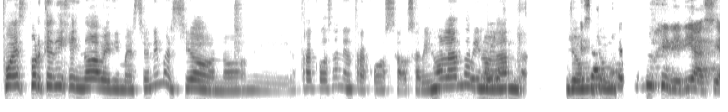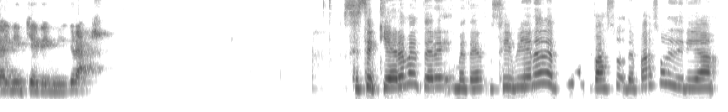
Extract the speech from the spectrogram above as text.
Pues porque dije, no, a ver, inmersión, inmersión, no, ni otra cosa, ni otra cosa. O sea, vino Holanda, vino Holanda. Yo, ¿Es algo que sugerirías si alguien quiere emigrar? Si se quiere meter, meter, si viene de paso, de paso le diría,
